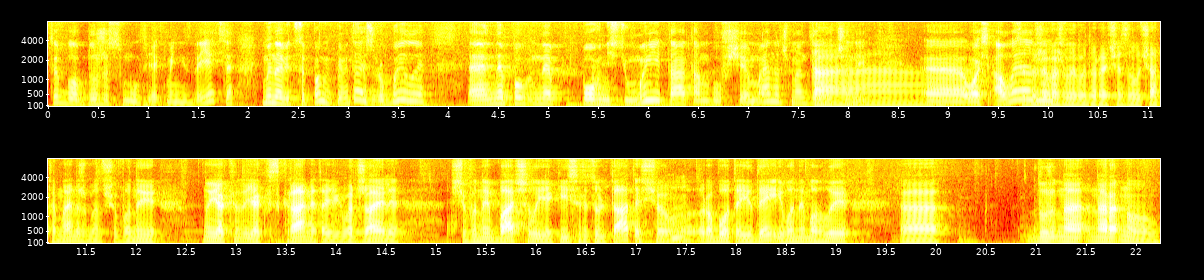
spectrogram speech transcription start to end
Це було б дуже смуth, як мені здається. Ми навіть це пам- пам'ятаєш, робили. Е, Не, не повністю ми, та там був ще менеджмент залучений. Та... Е, ось, але Це дуже ну, важливо, до речі, залучати менеджмент, щоб вони, ну як, як в скрамі, так і в Agile, щоб вони бачили якісь результати, що Мгм. робота йде, і вони могли е, дуже на, на, ну,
